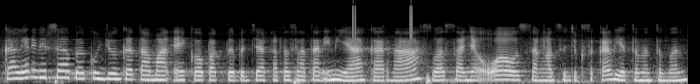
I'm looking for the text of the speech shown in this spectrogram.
kalian bisa berkunjung ke Taman Eko Park Tebet Jakarta Selatan ini ya, karena suasananya wow sangat sejuk sekali ya teman-teman.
